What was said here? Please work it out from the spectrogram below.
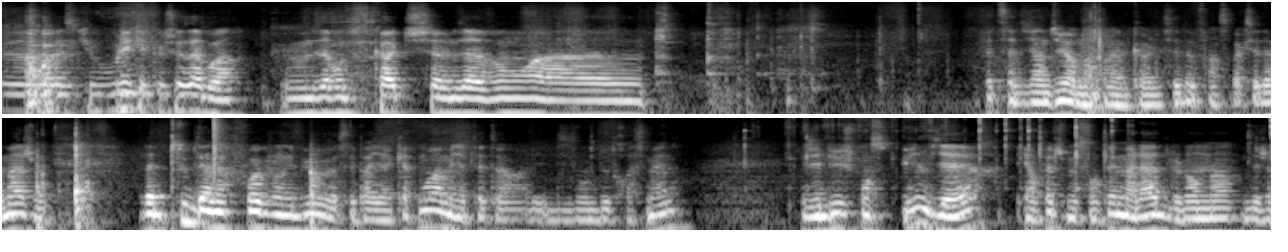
Euh, Est-ce que vous voulez quelque chose à boire Nous avons du scotch, nous avons. euh, En fait, ça devient dur maintenant l'alcool. C'est Enfin, c'est pas que c'est dommage, mais la toute dernière fois que j'en ai bu, euh, c'est pas il y a 4 mois, mais il y a peut-être, euh, disons, 2-3 semaines. J'ai bu, je pense, une bière, et en fait, je me sentais malade le lendemain déjà.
